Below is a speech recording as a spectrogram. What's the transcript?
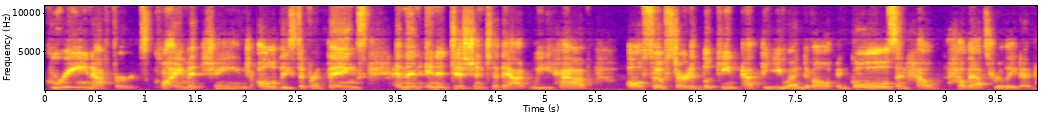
green efforts, climate change, all of these different things. And then in addition to that, we have also started looking at the UN development goals and how, how that's related.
